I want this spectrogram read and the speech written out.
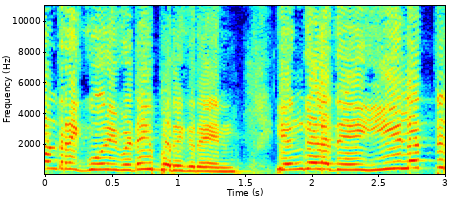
ஒன்றை கூறி விடைபெறுகிறேன். எங்களது ஈழத்து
